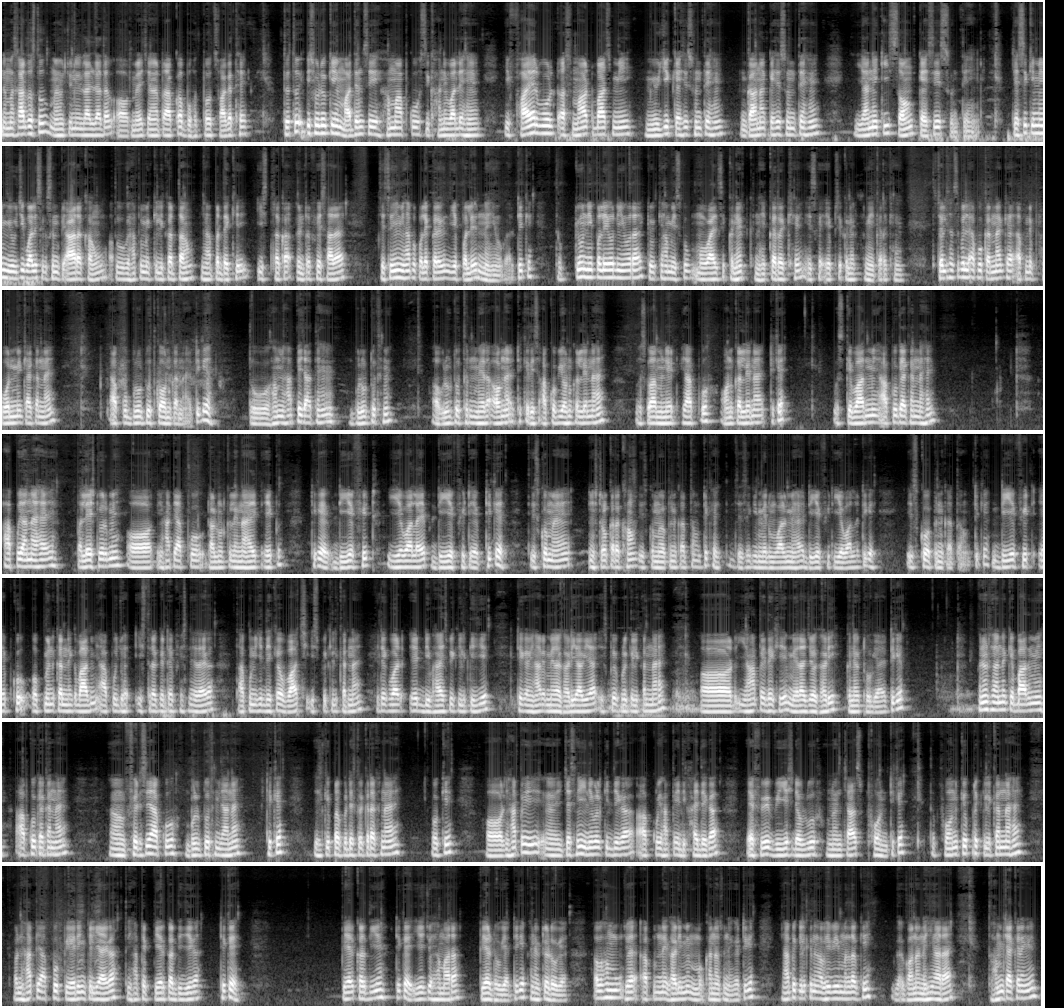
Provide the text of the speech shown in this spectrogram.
नमस्कार दोस्तों, मैं हूँ चुनी लाल यादव और मेरे चैनल पर आपका बहुत बहुत स्वागत है। दोस्तों, इस वीडियो के माध्यम से हम आपको सिखाने वाले हैं कि फायर वोल्ट और स्मार्ट वॉच में म्यूज़िक कैसे सुनते हैं, गाना कैसे सुनते हैं, यानी कि सॉन्ग कैसे सुनते हैं। जैसे कि मैं म्यूज़िक वाले सेक्शन पे आ रखा हूँ तो यहाँ पर मैं क्लिक करता हूँ। यहाँ पर देखिए, इस तरह का इंटरफेस आ रहा है। जैसे ही यहाँ पर प्ले करेंगे, ये प्ले नहीं होगा, ठीक है? तो क्यों नहीं प्ले नहीं हो रहा है? क्योंकि हम इसको मोबाइल से कनेक्ट नहीं कर रखे हैं, इसका ऐप से कनेक्ट नहीं कर रखे हैं। तो चलिए सबसे पहले आपको करना क्या है, अपने फ़ोन में क्या करना है, आपको ब्लूटूथ को ऑन करना है, ठीक है? तो हम यहाँ पे जाते हैं ब्लूटूथ में, और ब्लूटूथ मेरा ऑन है, ठीक है? आपको भी ऑन कर लेना है, उसके बाद नेट भी आपको ऑन कर लेना है, ठीक है? उसके बाद में आपको क्या करना है, आपको जाना है प्ले स्टोर में, और यहाँ पे आपको डाउनलोड कर लेना है एक ऐप ठीक है? डी ए फिट ये वाला app D A fit app ठीक है? तो इसको मैं इंस्टॉल कर रखा हूँ, इसको मैं ओपन करता हूँ, ठीक है? जैसे कि मेरे मोबाइल में है डी ए फिट ये वाला, ठीक है? इसको ओपन करता हूँ, ठीक है? डी ए फिट ऐप को ओपन करने के बाद में आपको जो है इस तरह का इंटरफेस नहीं रहेगा। तो आपको नीचे देखिए वॉच इस पर क्लिक करना है। फिर एक बार एड डिवाइस पे क्लिक कीजिए, ठीक है? यहाँ पे मेरा घड़ी आ गया, इस पर ऊपर क्लिक करना है। और यहाँ पे देखिए, मेरा जो है घड़ी कनेक्ट हो गया है, ठीक है? कनेक्ट होने के बाद में आपको क्या करना है? फिर से आपको ब्लूटूथ में जाना है, ठीक है? इसके ऊपर प्रेस करके रखना है, ओके? और यहाँ पे जैसे ही इनेबल कीजिएगा, आपको यहाँ पे दिखाई देगा F A V S W उनचास फ़ोन, ठीक है? तो फ़ोन के ऊपर क्लिक करना है और यहाँ पे आपको पेयरिंग के लिए आएगा तो यहाँ पे पेयर कर दीजिएगा, ठीक है? पेयर कर दिए, ठीक है? ये जो है हमारा पेयर्ड हो गया, ठीक है? कनेक्टेड हो गया। अब हम जो है अपने घड़ी में गाना सुनेंगे, ठीक है? यहाँ पे क्लिक करेंगे अभी भी मतलब कि गाना नहीं आ रहा है। तो हम क्या करेंगे?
